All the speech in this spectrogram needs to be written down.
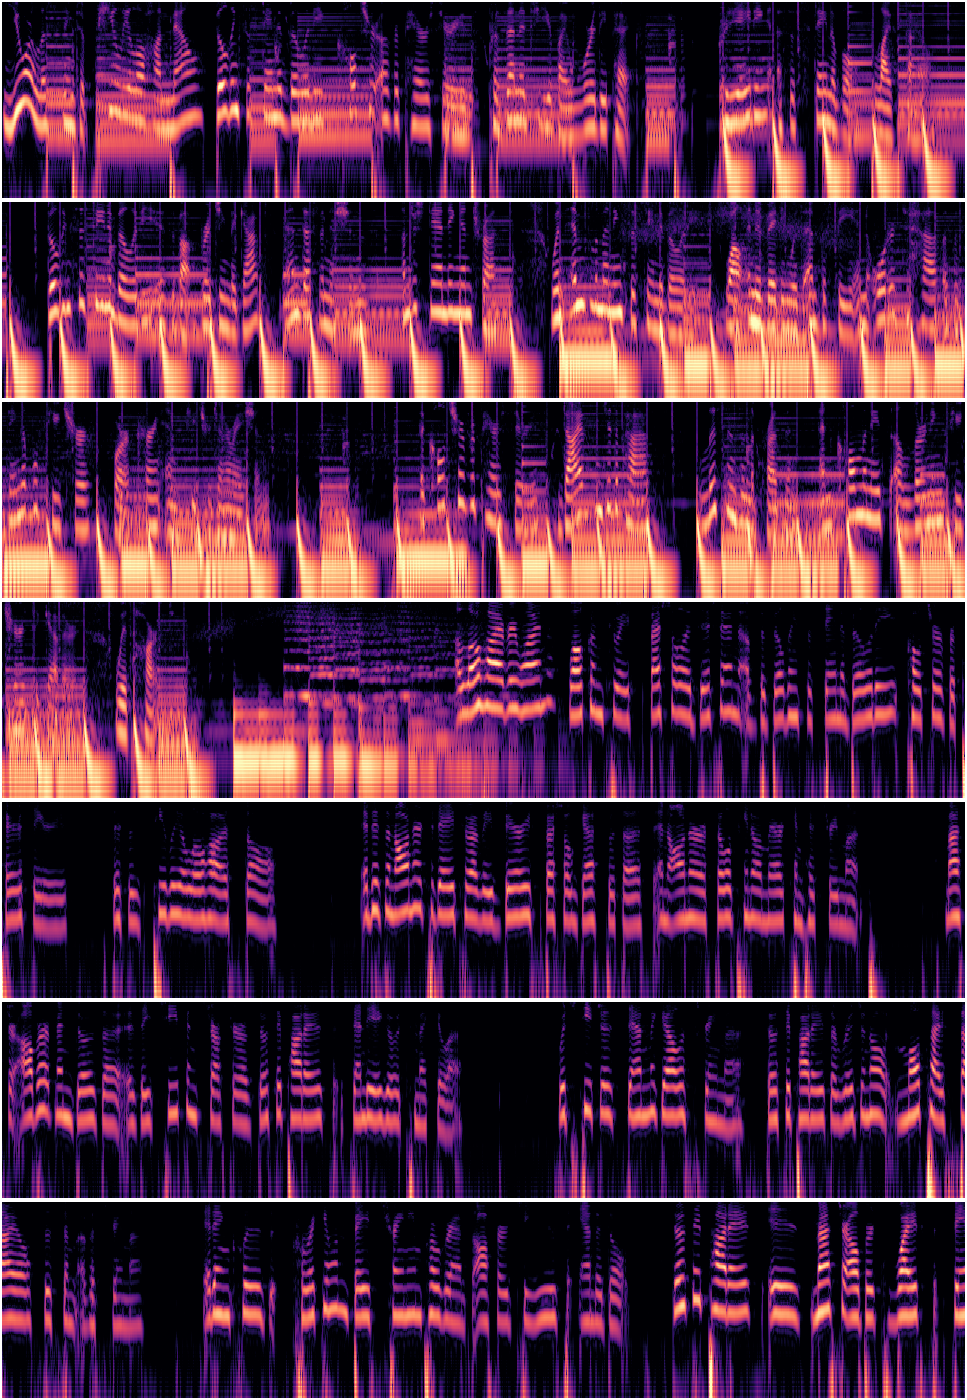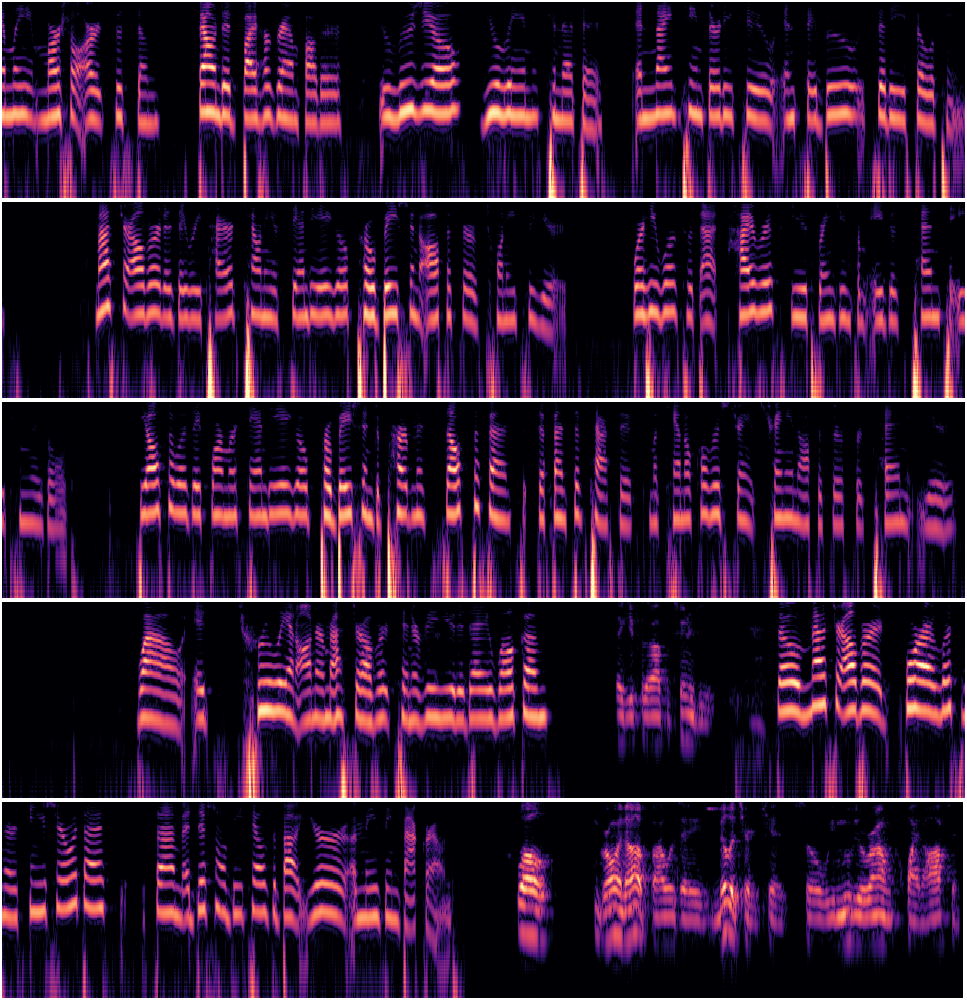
You are listening to Pili Aloha Now, Building Sustainability Culture of Repair series, presented to you by Worthy Picks. Creating a sustainable lifestyle. Building sustainability is about bridging the gaps and definitions, understanding and trust when implementing sustainability, while innovating with empathy in order to have a sustainable future for our current and future generations. The Culture of Repair series dives into the past listens in the present, and culminates a learning future together with heart. Aloha, everyone. Welcome to a special edition of the Building Sustainability Culture of Repair series. This is Pili Aloha Estal. It is an honor today to have a very special guest with us in honor of Filipino American History Month. Master Albert Mendoza is a chief instructor of Doce Pares San Diego Temecula, which teaches San Miguel Eskrima, Doce Pares' original multi style system of Eskrima. It includes curriculum based training programs offered to youth and adults. Doce Pares is Master Albert's wife's family martial arts system, founded by her grandfather, Eulogio Yulin Canete, in 1932 in Cebu City, Philippines. Master Albert is a retired County of San Diego probation officer of 22 years where he worked with at high risk youth ranging from ages 10 to 18 years old. He also was a former San Diego Probation Department self defense, defensive tactics, mechanical restraints training officer for 10 years. Wow, it's truly an honor, Master Albert, to interview you today. Welcome. Thank you for the opportunity. So, Master Albert, for our listeners, can you share with us some additional details about your amazing background? Well, growing up, I was a military kid, so we moved around quite often.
